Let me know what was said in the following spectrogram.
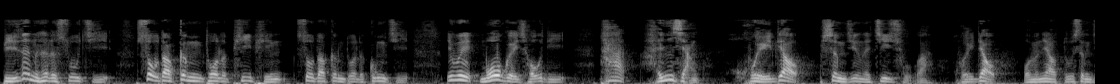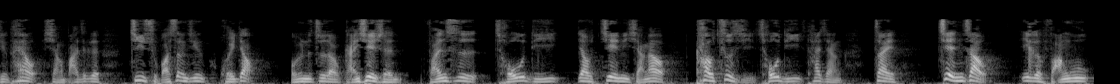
比任何的书籍受到更多的批评，受到更多的攻击，因为魔鬼仇敌他很想毁掉圣经的基础啊，毁掉我们要读圣经，他要想把这个基础把圣经毁掉。我们都知道，感谢神，凡是仇敌要建立，想要靠自己，仇敌他想在建造一个房屋，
